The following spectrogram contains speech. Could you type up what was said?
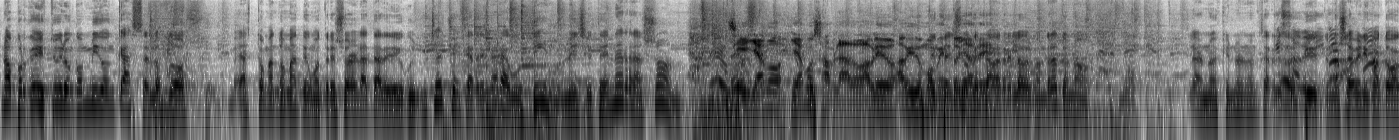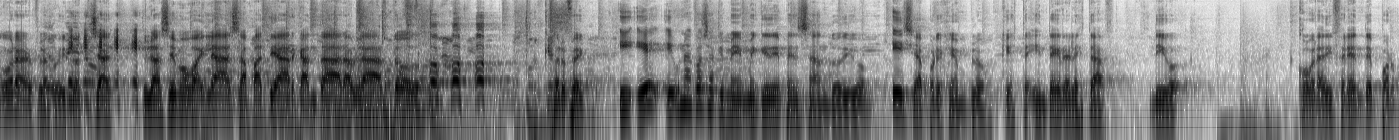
No, porque hoy estuvieron conmigo en casa los dos, eh, tomando mate como tres horas de la tarde. Digo, muchacho, hay que arreglar a Agustín. Me dice, tenés razón. Sí, ya hemos, ya hemos hablado. Ha habido, ha habido un ¿Usted momento pensó ya que de... estaba arreglado el contrato? No. No. Claro, no, es que no, no está arreglado. El pibe no sabe ni cuánto va a cobrar el flaco. Y lo, ya- y lo hacemos bailar, zapatear, cantar, hablar, todo. Perfecto. Y, y, y una cosa que me, me quedé pensando, digo, ella, por ejemplo, que está- integra el staff, digo, cobra diferente por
